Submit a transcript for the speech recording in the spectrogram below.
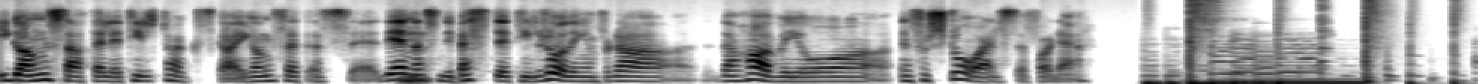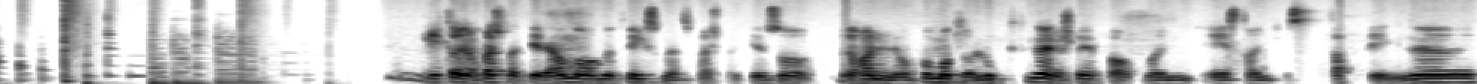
igangsatt, eller tiltak skal igangsettes. Det er mm. nesten de beste tilrådingene, for da, da har vi jo en forståelse for det. Litt annet perspektiv igjen, om et virksomhetsperspektiv. Så det handler om på en måte å lukke den sløyfa, at man er i stand til å sette inn, eh,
